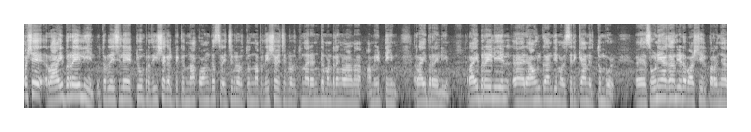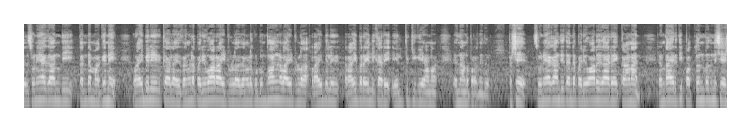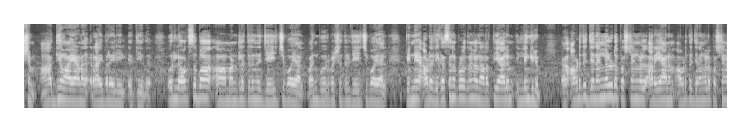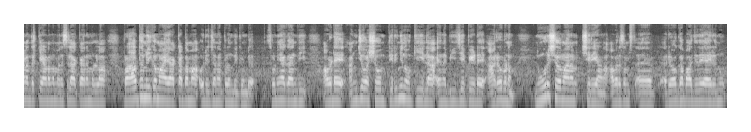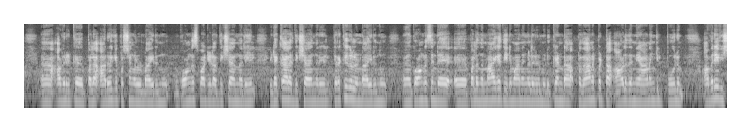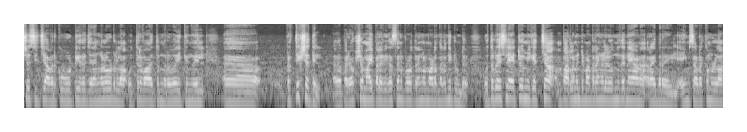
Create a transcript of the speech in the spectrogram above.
പക്ഷേ റായ്ബറേലിയിൽ ഉത്തർപ്രദേശിലെ ഏറ്റവും പ്രതീക്ഷ കൽപ്പിക്കുന്ന കോൺഗ്രസ് വെച്ച് പുലർത്തുന്ന പ്രതീക്ഷ വെച്ച് പുലർത്തുന്ന രണ്ട് മണ്ഡലങ്ങളാണ് അമേഠിയും റായ്ബറേലിയും റായ്ബറേലിയിൽ രാഹുൽ ഗാന്ധി മത്സരിക്കാൻ എത്തുമ്പോൾ സോണിയാഗാന്ധിയുടെ ഭാഷയിൽ പറഞ്ഞാൽ സോണിയാഗാന്ധി തന്റെ മകനെ റായ്ബറേലിക്കാരായ തങ്ങളുടെ പരിവാറായിട്ടുള്ള തങ്ങളുടെ കുടുംബാംഗങ്ങളായിട്ടുള്ള റായ്ബലി റായ്ബറേലിക്കാരെ ഏൽപ്പിക്കുകയാണ് എന്നാണ് പറഞ്ഞത്. പക്ഷേ സോണിയാഗാന്ധി തന്റെ പരിവാറുകാരെ കാണാൻ രണ്ടായിരത്തി പത്തൊൻപതിന് ശേഷം ആദ്യമായാണ് റായ്ബറേലിയിൽ എത്തിയത്. ഒരു ലോക്സഭാ മണ്ഡലത്തിൽ നിന്ന് ജയിച്ചു പോയാൽ വൻ ഭൂരിപക്ഷത്തിൽ ജയിച്ചു പോയാൽ പിന്നെ അവിടെ വികസന പ്രവർത്തനങ്ങൾ നടത്തിയാലും ഇല്ലെങ്കിലും അവിടുത്തെ ജനങ്ങളുടെ പ്രശ്നങ്ങൾ അറിയാനും അവിടുത്തെ ജനങ്ങളുടെ പ്രശ്നങ്ങൾ എന്തൊക്കെയാണെന്ന് മനസ്സിലാക്കാനുമുള്ള പ്രാഥമികമായ കടമ ഒരു ജനപ്രതിനിധിക്കുണ്ട്. സോണിയാഗാന്ധി അവിടെ അഞ്ചു വർഷവും തിരിഞ്ഞു നോക്കിയില്ല എന്ന ബി ജെ പിയുടെ ആരോപണം നൂറ് ശതമാനം ശരിയാണ്. അവർ സംസ്ഥ രോഗബാധിതയായിരുന്നു. അവർക്ക് പല ആരോഗ്യ പ്രശ്നങ്ങളുണ്ടായിരുന്നു കോൺഗ്രസ് പാർട്ടിയുടെ അധ്യക്ഷ എന്ന നിലയിൽ ഇടക്കാല അധ്യക്ഷ എന്ന നിലയിൽ തിരക്കുകൾ ഉണ്ടായിരുന്നു. കോൺഗ്രസിന്റെ പല നിർണായക തീരുമാനങ്ങളിലും എടുക്കേണ്ട പ്രധാനപ്പെട്ട ആൾ തന്നെയാണെങ്കിൽ പോലും അവരെ വിശ്വസിച്ച് അവർക്ക് വോട്ട് ചെയ്ത ജനങ്ങളോടുള്ള ഉത്തരവാദിത്വം നിർവഹിക്കുന്നതിൽ പ്രത്യക്ഷത്തിൽ പരോക്ഷമായി പല വികസന പ്രവർത്തനങ്ങളും അവിടെ നടന്നിട്ടുണ്ട്. ഉത്തർപ്രദേശിലെ ഏറ്റവും മികച്ച പാർലമെന്റ് മണ്ഡലങ്ങളിൽ ഒന്ന് തന്നെയാണ് റായ്ബറേലിയിൽ എയിംസ് അടക്കമുള്ള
